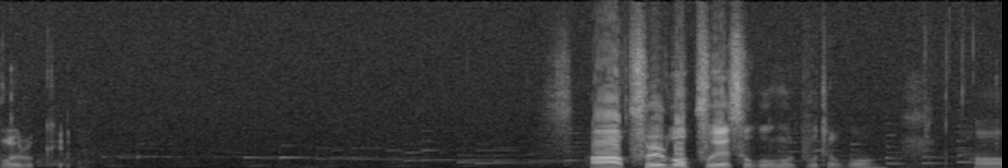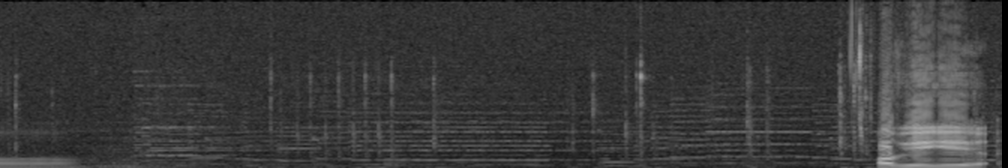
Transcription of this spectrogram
어, 요렇게. 아, 풀버프의 수긍을 보자고. 어. 아, 왜, 얘.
